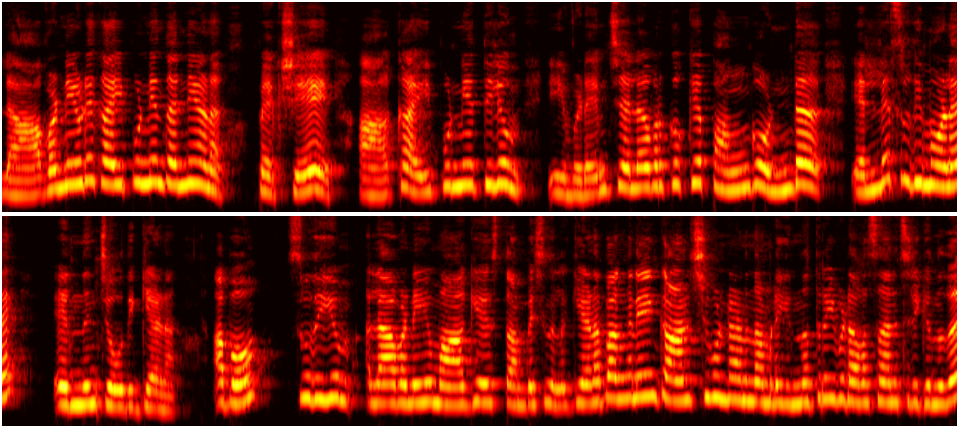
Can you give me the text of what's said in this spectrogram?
ലാവണ്യയുടെ കൈപ്പുണ്യം തന്നെയാണ്. പക്ഷേ ആ കൈപുണ്യത്തിലും ഇവിടെയും ചിലവർക്കൊക്കെ പങ്കുണ്ട്. എല്ലാ ശ്രുതി മോളെ എന്നും ചോദിക്കുകയാണ്. അപ്പോൾ ശ്രുതിയും ലാവണയും ആകെ സ്തംഭിച്ച് നിൽക്കുകയാണ്. അപ്പം അങ്ങനെയും കാണിച്ചുകൊണ്ടാണ് നമ്മുടെ ഇന്നത്തെ ഇവിടെ അവസാനിച്ചിരിക്കുന്നത്.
